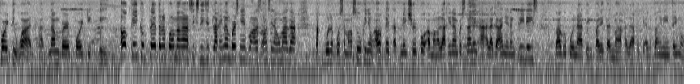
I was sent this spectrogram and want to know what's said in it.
41 at number 48. Okay, kompleto na po ang mga 6-digit lucky numbers. Ngayon po alas 11 ng umaga. Takbo na po sa mga suki yung outlet at make sure po ang mga lucky numbers namin aalagaan nyo ng 3 days bago po natin palitan mga kalaki. Kaya ano pang hinihintay mo?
